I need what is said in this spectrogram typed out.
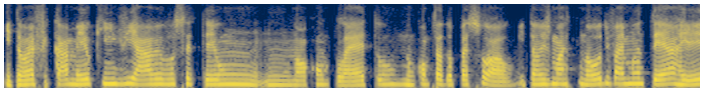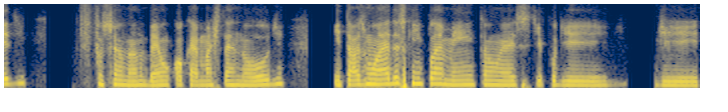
então vai ficar meio que inviável você ter um, um nó completo num computador pessoal. Então o Smart Node vai manter a rede funcionando bem com qualquer masternode. Então as moedas que implementam esse tipo de, de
